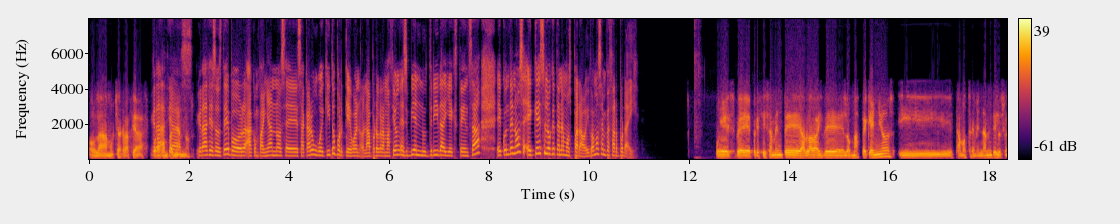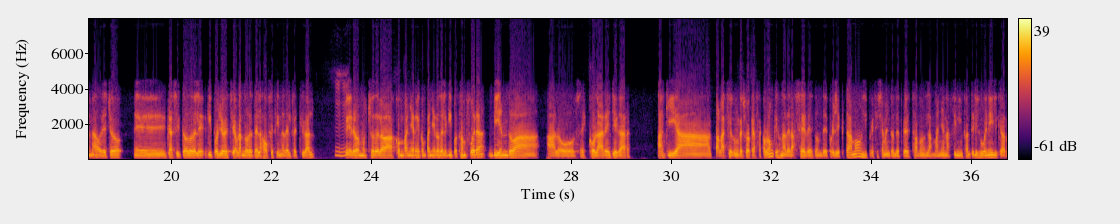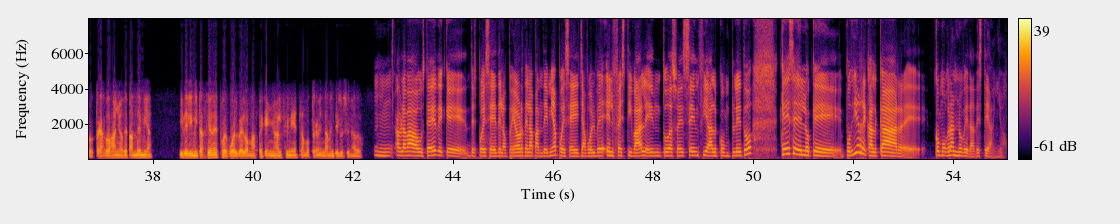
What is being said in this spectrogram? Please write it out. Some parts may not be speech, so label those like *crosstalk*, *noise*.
Hola, muchas gracias por acompañarnos. Gracias a usted por acompañarnos, eh, sacar un huequito, porque bueno, la programación es bien nutrida y extensa. Eh, cuéntenos eh, qué es lo que tenemos para hoy. Vamos a empezar por ahí. Pues eh, precisamente hablabais de los más pequeños y estamos tremendamente ilusionados. De hecho, eh, casi todo el equipo, yo estoy hablando desde las oficinas del festival, pero muchos de los compañeros y compañeros del equipo están fuera viendo a, los escolares llegar aquí al Palacio de Congreso de Casa Colón, que es una de las sedes donde proyectamos y precisamente donde proyectamos las mañanas cine infantil y juvenil. Y claro, tras dos años de pandemia, y de limitaciones, pues vuelve los más pequeños al cine y estamos tremendamente ilusionados. Hablaba usted de que después eh, de lo peor de la pandemia, pues eh, ya vuelve el festival en toda su esencia al completo. ¿Qué es eh, lo que podría recalcar como gran novedad de este año?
